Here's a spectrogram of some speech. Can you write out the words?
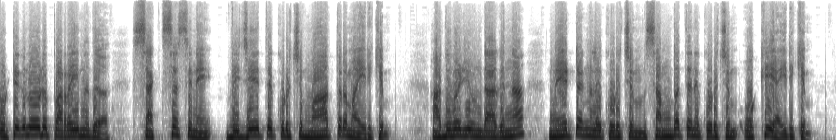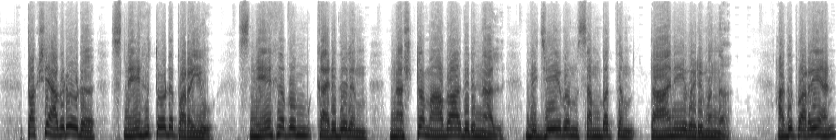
കുട്ടികളോട് പറയുന്നത് സക്സസിനെ വിജയത്തെക്കുറിച്ച് മാത്രമായിരിക്കും. അതുവഴി ഉണ്ടാകുന്ന നേട്ടങ്ങളെക്കുറിച്ചും സമ്പത്തിനെക്കുറിച്ചും ഒക്കെയായിരിക്കും. പക്ഷെ അവരോട് സ്നേഹത്തോടെ പറയൂ സ്നേഹവും കരുതലും നഷ്ടമാവാതിരുന്നാൽ വിജയവും സമ്പത്തും താനേ വരുമെന്ന്. അത് പറയാൻ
